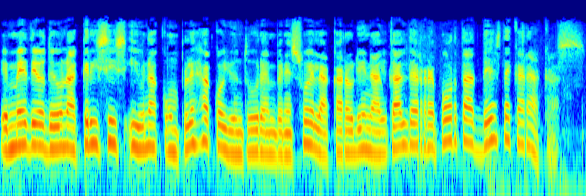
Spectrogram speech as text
en medio de una crisis y una compleja coyuntura en Venezuela. Carolina Alcalde reporta desde Caracas.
